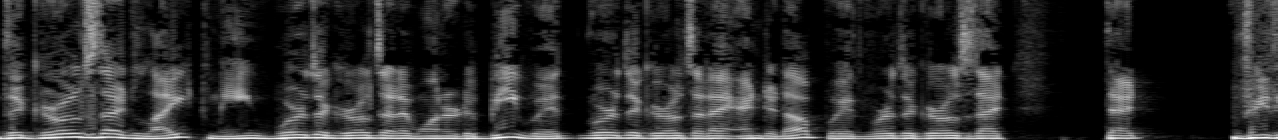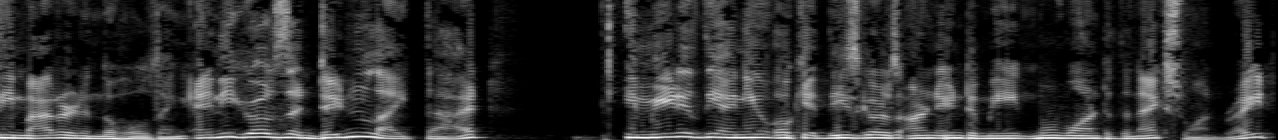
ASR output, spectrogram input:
The girls that liked me were the girls that I wanted to be with. Were the girls that I ended up with. Were the girls that that really mattered in the whole thing. Any girls that didn't like that, immediately I knew, okay, these girls aren't into me, move on to the next one, right?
